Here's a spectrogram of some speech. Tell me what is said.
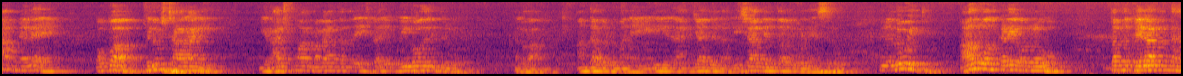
ಆದಮೇಲೆ ಒಬ್ಬ ಫಿಲ್ಮ್ ಸ್ಟಾರ್ ಆಗಿ ಈ ರಾಜ್ಕುಮಾರ್ ಮಗ ಅಂತಂದ್ರೆ ಎಷ್ಟು ವೈಭವದಲ್ಲಿ ಇದ್ರು ಅಲ್ವಾ? ಅಂತ ದೊಡ್ಡ ಮನೆ ಇಡೀ ರಾಜ್ಯಾದ್ಯಂತ ದೇಶಾದ್ಯಂತ ಅವ್ರಿಗೆ ಒಳ್ಳೆ ಹೆಸರು ಇವೆಲ್ಲವೂ ಇತ್ತು ಆದರೂ ಒಂದು ಕಡೆ ಅವರು ತಮ್ಮ ಕೈಲಾದಂತಹ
